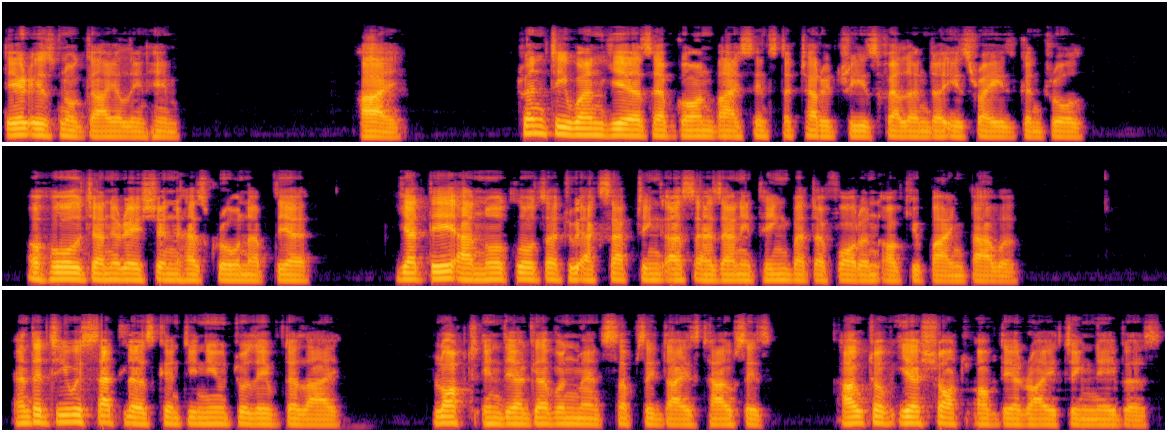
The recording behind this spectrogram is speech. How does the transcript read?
there is no guile in him. I. Twenty one years have gone by since the territories fell under Israel's control. A whole generation has grown up there, yet they are no closer to accepting us as anything but a foreign occupying power. And the Jewish settlers continue to live the lie, locked in their government subsidized houses, out of earshot of their rioting neighbors.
